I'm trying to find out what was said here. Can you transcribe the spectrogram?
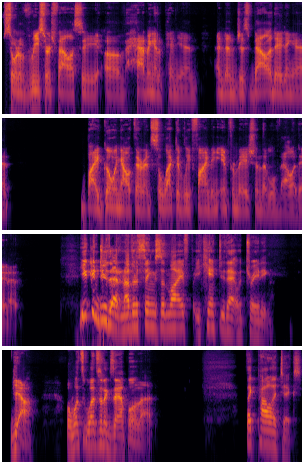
sort of research fallacy of having an opinion and then just validating it by going out there and selectively finding information that will validate it. You can do that in other things in life, but you can't do that with trading. Yeah. Well, what's what's an example of that? Like politics.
